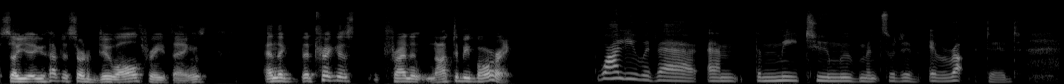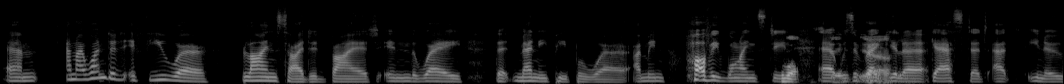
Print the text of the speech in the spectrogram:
So you, you have to sort of do all three things. And the, the trick is trying to not to be boring. While you were there, um, the Me Too movement sort of erupted. Um, and I wondered if you were blindsided by it in the way that many people were. I mean, Harvey Weinstein uh, was a yeah. regular guest at, at you know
